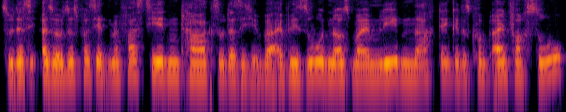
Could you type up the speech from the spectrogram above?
so dass ich, also das passiert mir fast jeden Tag, so dass ich über Episoden aus meinem Leben nachdenke. Das kommt einfach so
